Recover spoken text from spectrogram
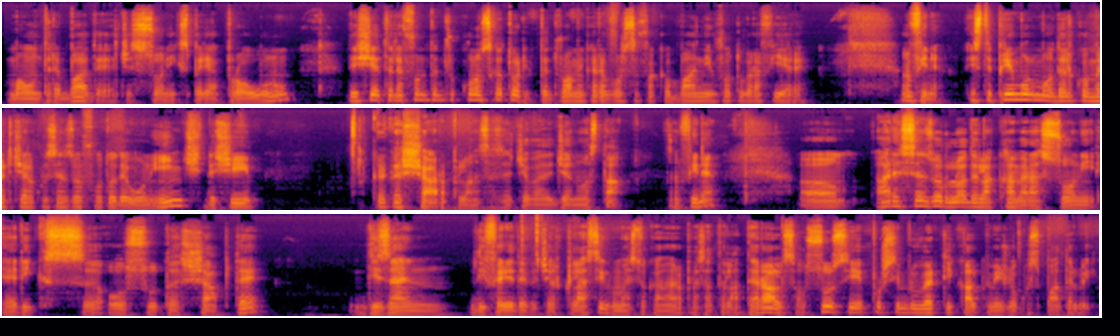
m-au întrebat de acest Sony Xperia Pro 1, deși e telefon pentru cunoscători, pentru oameni care vor să facă bani din fotografiere. În fine, este primul model comercial cu senzor foto de 1 inch, deși cred că Sharp lansase ceva de genul ăsta. În fine, uh, are senzorul luat de la camera Sony RX107, design diferit decât cel clasic, nu mai este o cameră plasată lateral sau sus, e pur și simplu vertical pe mijlocul spatelui.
